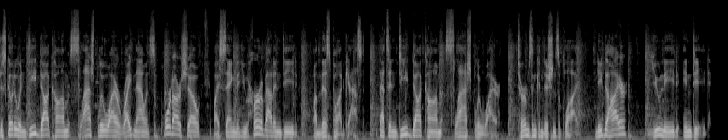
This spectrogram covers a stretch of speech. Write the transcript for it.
Just go to Indeed.com slash BlueWire right now and support our show by saying that you heard about Indeed on this podcast. That's Indeed.com slash BlueWire. Terms and conditions apply. Need to hire? You need Indeed.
